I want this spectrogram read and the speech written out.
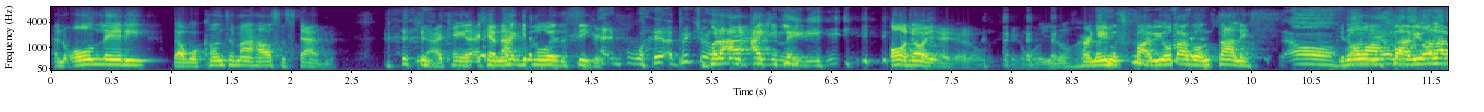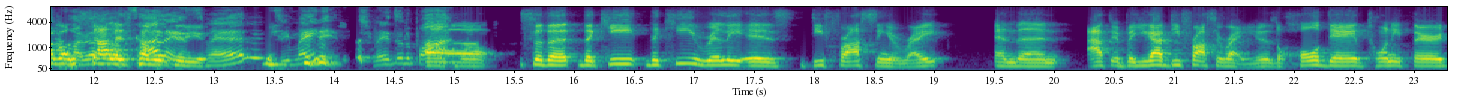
an old lady that will come to my house and stab me. I can't I cannot give away the secret. I, picture But a I- I can- lady. Oh no, yeah, yeah, you know, you know, her name is Fabiola Gonzalez. oh, You don't want Fabiola shout Gonzalez coming to you. man. She made it. She made it to the pot. Uh, so the the key the key really is defrosting it right, and then after, but you got to defrost it right. You know, the whole day, twenty third,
